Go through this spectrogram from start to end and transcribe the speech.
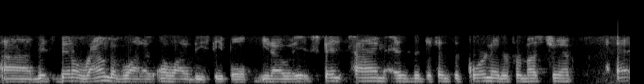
uh, that's been around a lot of a lot of these people. You know, it spent time as the defensive coordinator for Muschamp at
